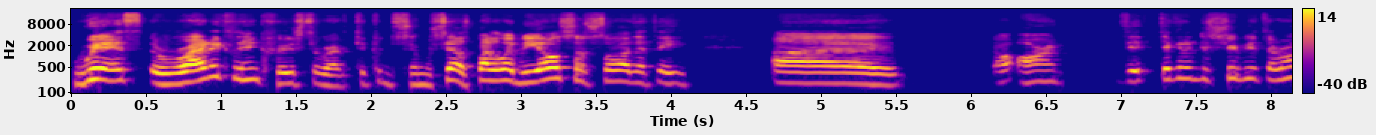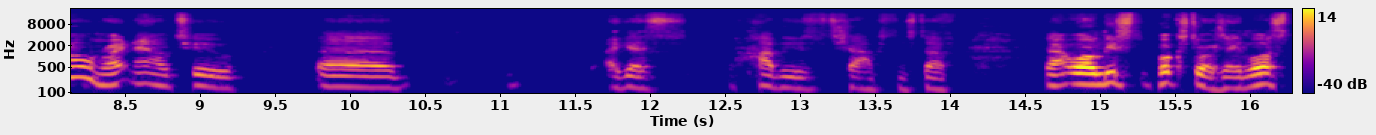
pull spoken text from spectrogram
With radically increased direct-to-consumer sales. By the way, we also saw that they uh, aren't they, are going to distribute their own right now to, uh, I guess, hobbies shops and stuff, uh, or at least bookstores. They lost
